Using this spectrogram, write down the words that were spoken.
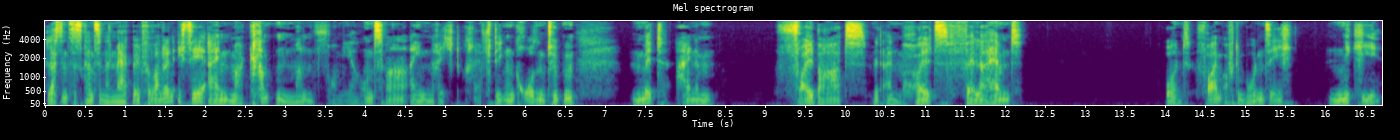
Lass uns das Ganze in ein Merkbild verwandeln. Ich sehe einen markanten Mann vor mir. Und zwar einen recht kräftigen, großen Typen mit einem Vollbart, mit einem Holzfällerhemd und vor allem auf dem Boden sehe ich Niki.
